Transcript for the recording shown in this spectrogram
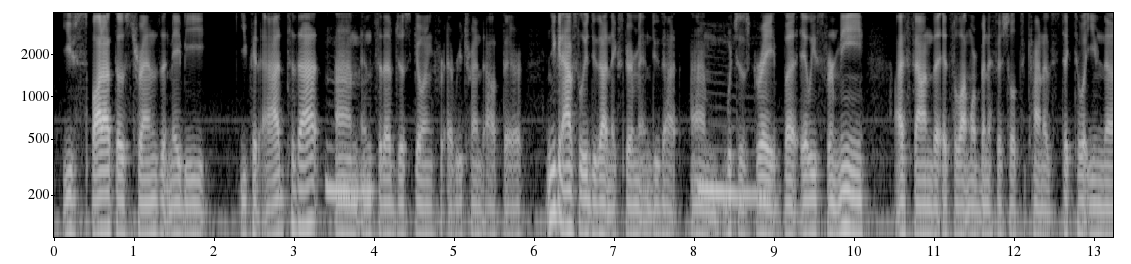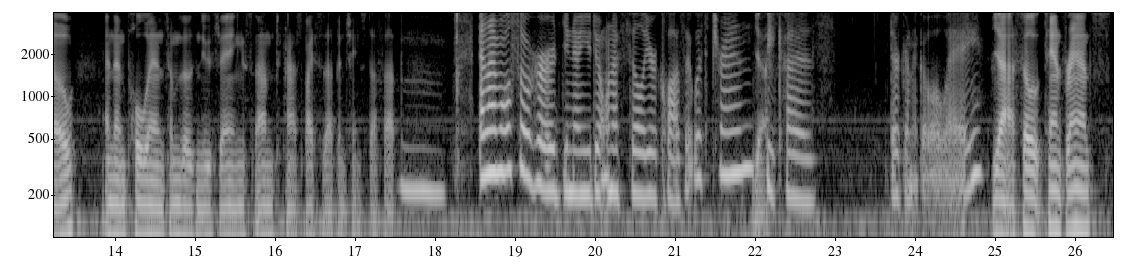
you spot out those trends that maybe you could add to that um, Mm. instead of just going for every trend out there. And you can absolutely do that and experiment and do that, um, which is Mm. great. But at least for me, I found that it's a lot more beneficial to kind of stick to what you know and then pull in some of those new things um, to kind of spice it up and change stuff up. Mm. And I've also heard, you know, you don't want to fill your closet with trends Yes. because they're gonna go away. Yeah, so Tan France,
